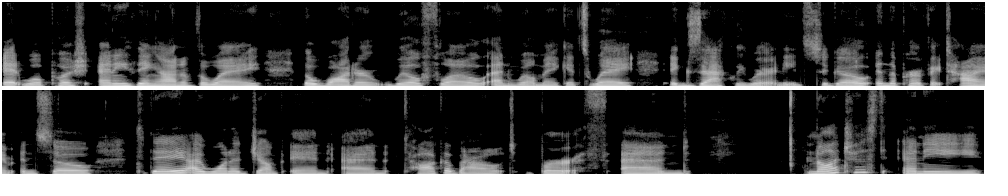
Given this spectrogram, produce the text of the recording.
It will push anything out of the way. The water will flow and will make its way exactly where it needs to go in the perfect time. And so today I want to jump in and talk about birth and not just any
